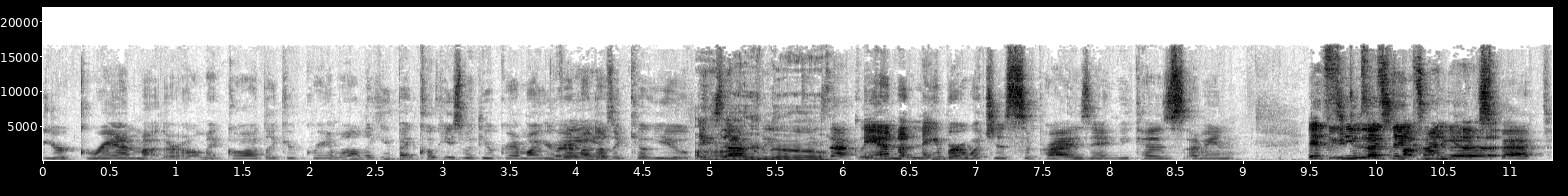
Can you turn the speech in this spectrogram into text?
your grandmother, oh my god, like your grandma, like you bake cookies with your grandma. Your grandma doesn't kill you. Exactly. know. Exactly. And a neighbor, which is surprising because I mean, it you- seems like they kind of. expect.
